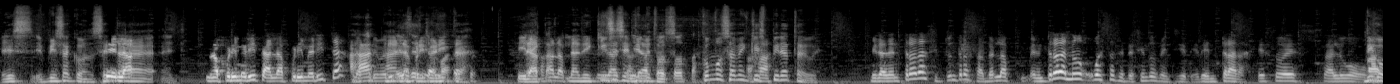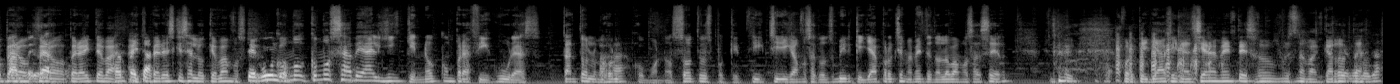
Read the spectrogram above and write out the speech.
Es, empieza con Z. la, primerita, la primerita. la primerita. Ah, la primerita. Pirata. La, de 15 centímetros. ¿Cómo saben que es pirata, güey? Mira, de entrada, si tú entras a ver la. En entrada no cuesta 727, de entrada. Eso es algo. Digo, pero, pero, pero ahí te va. Ahí pero es que es a lo que vamos. Segundo. ¿Cómo, ¿Cómo sabe alguien que no compra figuras, tanto a lo mejor Ajá. como nosotros, porque sí, sí llegamos a consumir, que ya próximamente no lo vamos a hacer, porque ya financieramente es, un- es una bancarrota, Ya no nos da.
